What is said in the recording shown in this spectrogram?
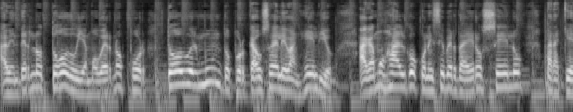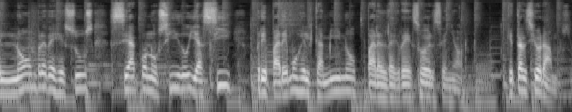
a venderlo todo y a movernos por todo el mundo por causa del Evangelio. Hagamos algo con ese verdadero celo para que el nombre de Jesús sea conocido y así preparemos el camino para el regreso del Señor. ¿Qué tal si oramos?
